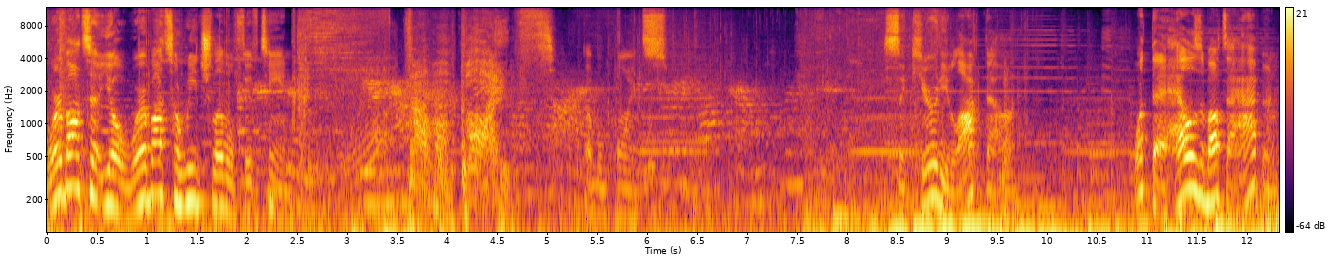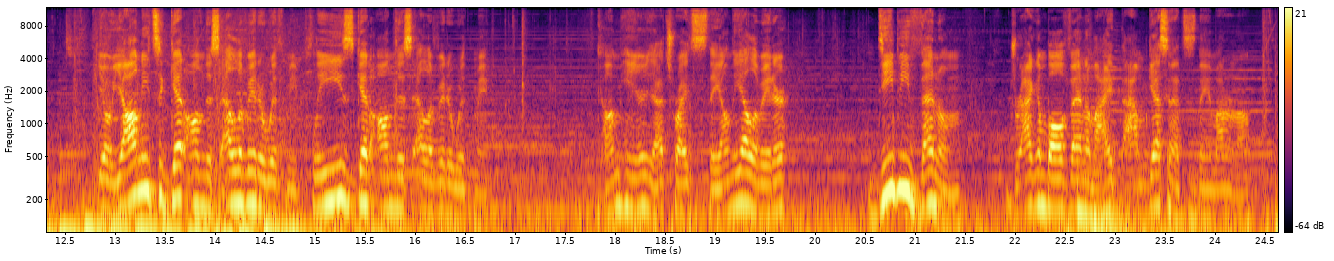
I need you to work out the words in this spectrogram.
we're about to, yo, we're about to reach level 15. double points. Double points. Security lockdown. What the hell is about to happen? Yo, y'all need to get on this elevator with me. Please get on this elevator with me. Come here. That's right. Stay on the elevator. DB Venom. Dragon Ball Venom. I, I'm guessing that's his name. I don't know.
